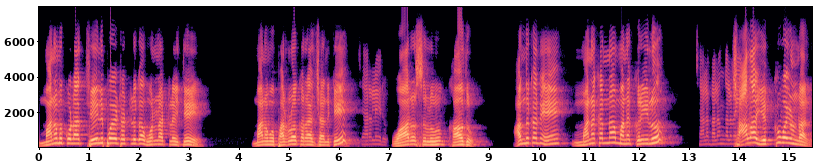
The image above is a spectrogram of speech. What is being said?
మనము కూడా తేలిపోయేటట్లుగా ఉన్నట్లయితే మనము పరలోక రాజ్యానికి వారసులు కాదు. అందుకనే మనకన్నా మన క్రియలు చాలా బలం చాలా ఎక్కువై ఉండాలి.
